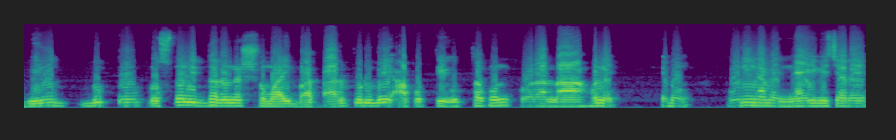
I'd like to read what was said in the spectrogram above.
বিরোধযুক্ত প্রশ্ন নির্ধারণের সময় বা তার পূর্বে আপত্তি উত্থাপন করা না হলে এবং পরিণামে ন্যায় বিচারে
